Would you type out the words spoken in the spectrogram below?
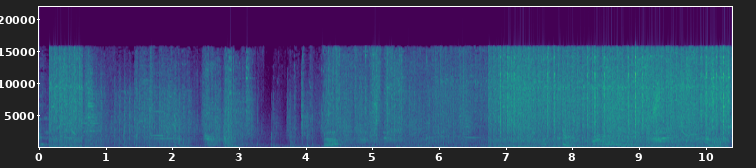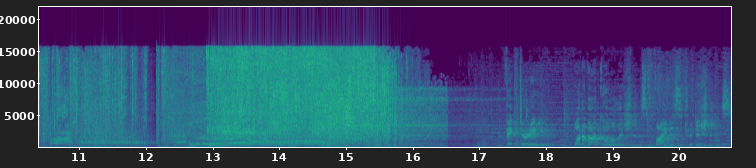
Not Victory! One of our coalition's finest traditions.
